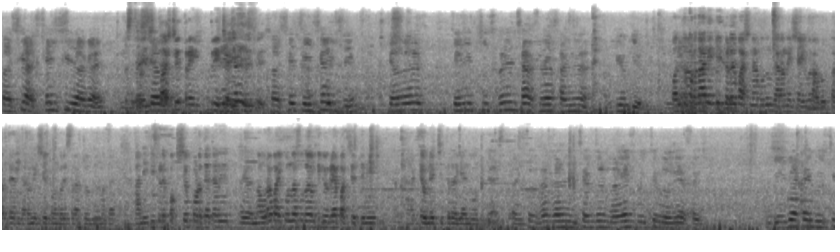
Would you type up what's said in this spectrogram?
पाचशे अठ्ठ्याऐंशी जागा आहेत. त्याच्यावर- पाचशे त्रे- त्रेचाळीस. आहे. त्यामुळे त्यांनी तिथपर्यंत आकडा सांगणं योग्य पंतप्रधान एकीकडे भाषणामधून घराणेशाहीवर आरोप करतायत घराणेशाही काँग्रेस राष्ट्रवादी म्हणतात आणि एकीकडे पक्ष पडतायत आणि नवरा बायकोंना सुद्धा वेगवेगळ्या पक्षात त्यांनी अं, ठेवले चित्र यांनी बघितले पंतप्रधान यांच्याबद्दल बऱ्याच गोष्टी बोलल्या असायच्या. जे ज्या काही गोष्टी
